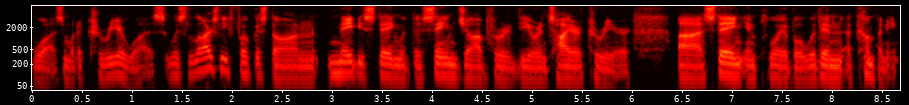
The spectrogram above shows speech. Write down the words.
was and what a career was, was largely focused on maybe staying with the same job for your entire career, uh, staying employable within a company.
